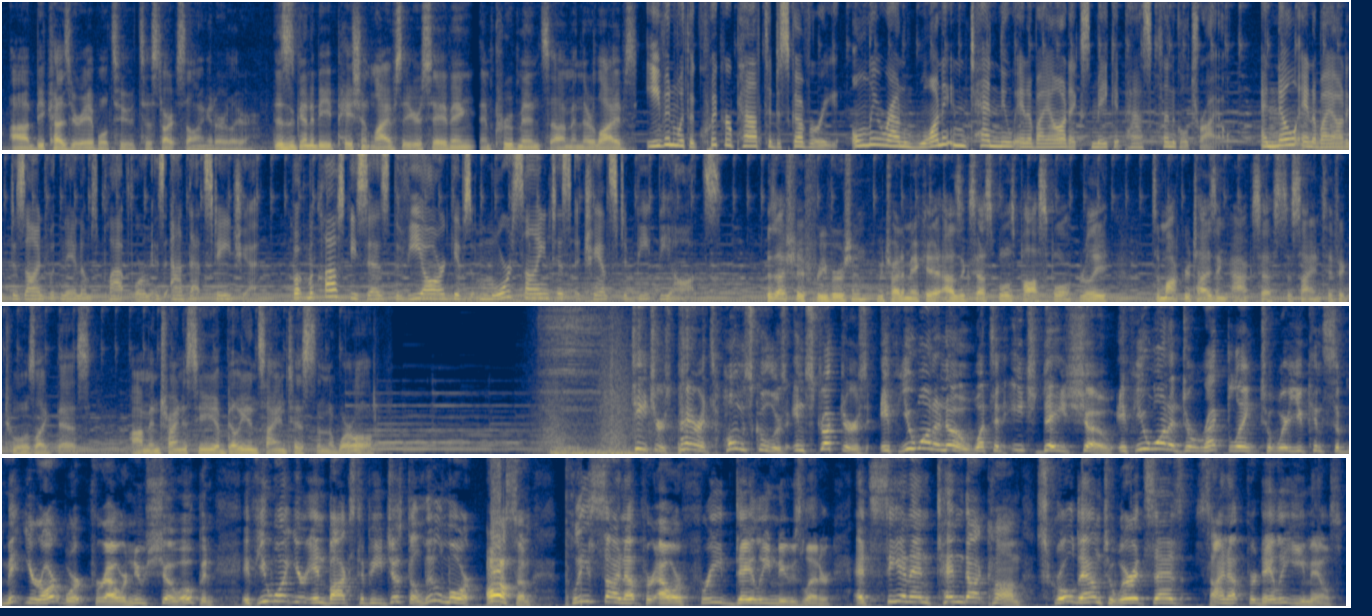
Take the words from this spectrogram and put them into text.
uh, because you're able to, to start selling it earlier. This is going to be patient lives that you're saving, improvements um, in their lives. Even with a quicker path to discovery, only around 1 in 10 new antibiotics make it past clinical trial. And no antibiotic designed with Nanome's platform is at that stage yet. But McCloskey says the VR gives more scientists a chance to beat the odds. There's actually a free version. We try to make it as accessible as possible, really democratizing access to scientific tools like this um, and trying to see a billion scientists in the world. Teachers, parents, homeschoolers, instructors, if you want to know what's in each day's show, if you want a direct link to where you can submit your artwork for our new show open, if you want your inbox to be just a little more awesome, please sign up for our free daily newsletter at cnn10.com. Scroll down to where it says sign up for daily emails.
